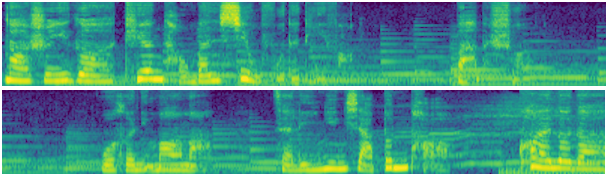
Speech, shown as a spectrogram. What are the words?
那是一个天堂般幸福的地方。爸爸说：“我和你妈妈在林荫下奔跑，快乐的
